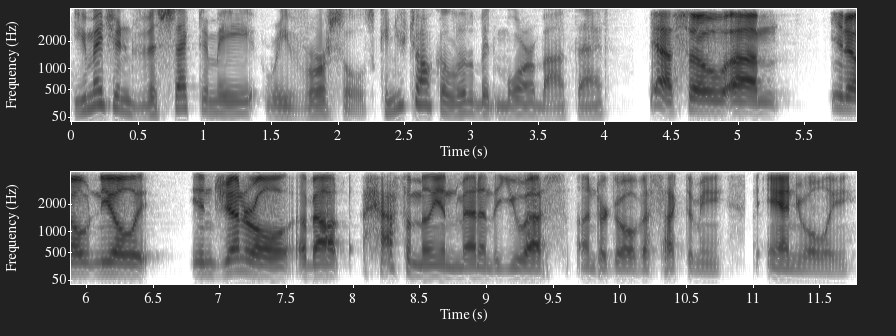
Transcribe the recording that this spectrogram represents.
You mentioned vasectomy reversals. Can you talk a little bit more about that? Yeah, so um, you know, Neil, in general, about half a million men in the U.S. undergo a vasectomy annually.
